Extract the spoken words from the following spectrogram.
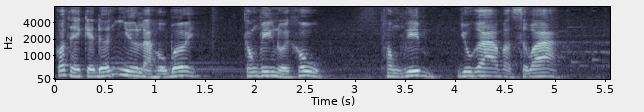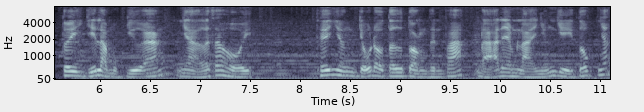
có thể kể đến như là hồ bơi, công viên nội khu, phòng gym, yoga và spa. Tuy chỉ là một dự án nhà ở xã hội, thế nhưng chủ đầu tư Toàn Thịnh Phát đã đem lại những gì tốt nhất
